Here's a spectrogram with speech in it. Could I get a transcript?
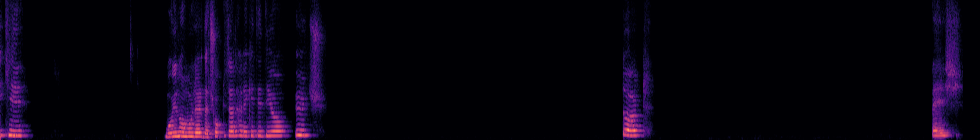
İki. Boyun omurları da çok güzel hareket ediyor. Üç. Dört. Beş.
